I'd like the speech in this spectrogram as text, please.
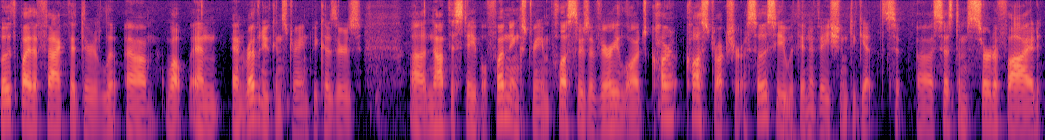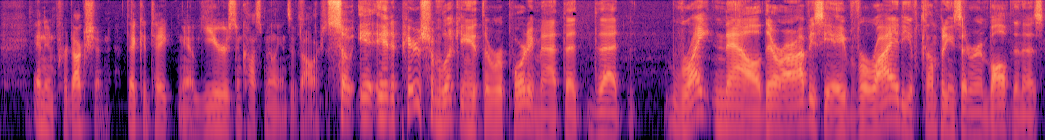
both by the fact that they're um, well and and revenue constrained because there's uh, not the stable funding stream. Plus, there's a very large car- cost structure associated with innovation to get uh, systems certified and in production that could take you know years and cost millions of dollars. So it, it appears from looking at the reporting, Matt, that that right now there are obviously a variety of companies that are involved in this,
